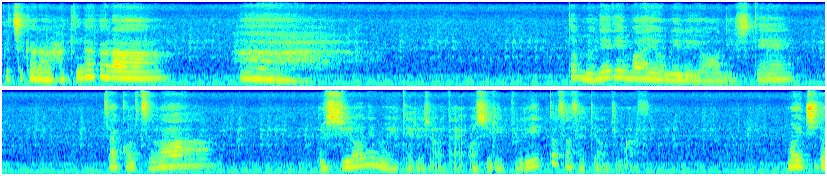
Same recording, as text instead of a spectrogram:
口から吐きながら。はあと胸で前を見るようにして。座骨は後ろに向いてる状態。お尻プリッとさせておきます。もう一度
